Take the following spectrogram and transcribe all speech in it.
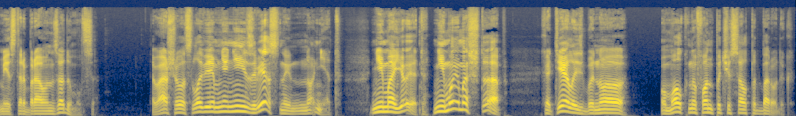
Мистер Браун задумался. «Ваши условия мне неизвестны, но нет. Не мое это, не мой масштаб. Хотелось бы, но...» Умолкнув, он почесал подбородок.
